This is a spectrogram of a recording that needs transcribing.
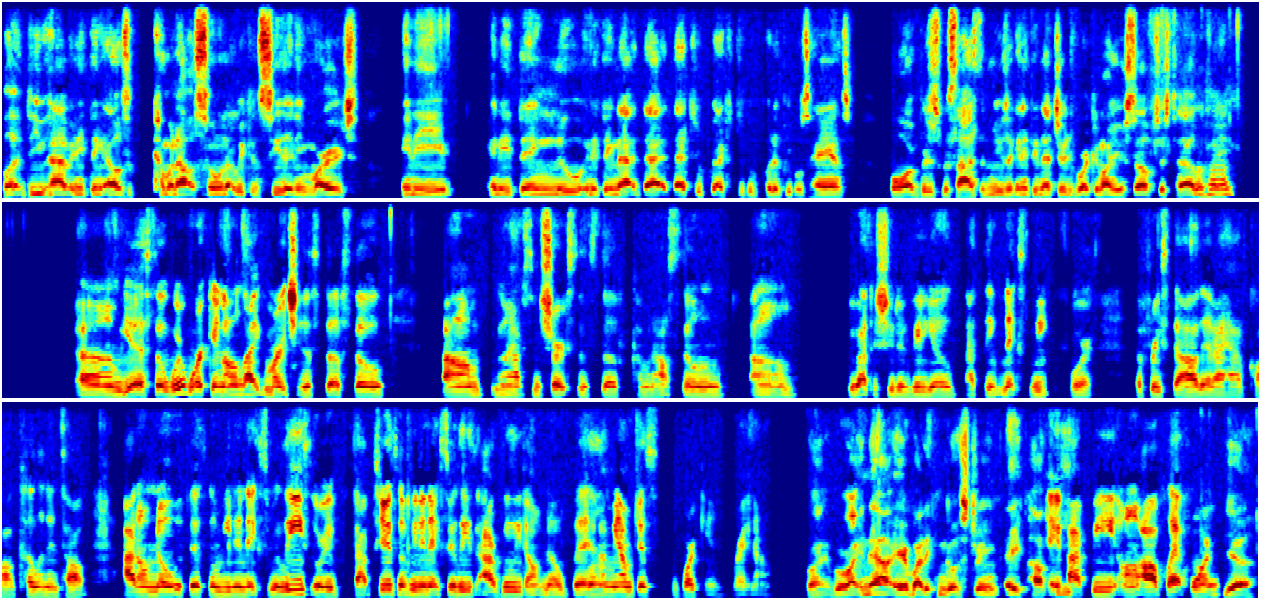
But do you have anything else coming out soon that we can see any merch, any anything new, anything that that that you that you can put in people's hands, or just besides the music, anything that you're working on yourself just to elevate? Um. Yeah. So we're working on like merch and stuff. So, um, we're gonna have some shirts and stuff coming out soon. Um, we're about to shoot a video. I think next week for a freestyle that I have called "Cullen and Talk." I don't know if that's gonna be the next release or if Top Tier is gonna be the next release. I really don't know, but I mean, I'm just working right now. Right. But right now, everybody can go stream A-Pop. A Poppy on all platforms. Yeah.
